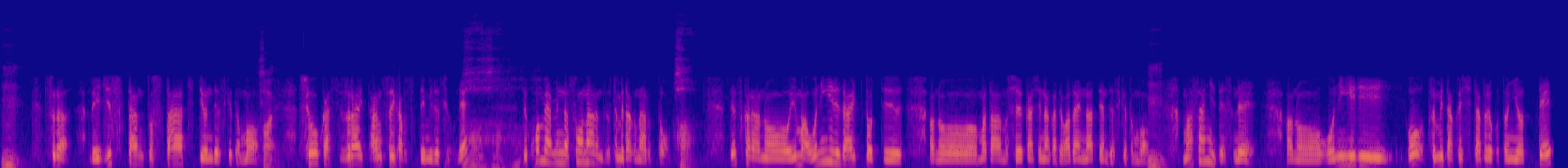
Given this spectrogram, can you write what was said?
うんそれはレジスタントスターチっていうんですけども、はい。消化しづらい炭水化物って意味ですよね。はあはあはあで米はみんなそうなるんですよ、冷たくなると。はですから、あの今、おにぎりダイエットっていう、あのまたあの週刊誌なんかで話題になってるんですけども、うん。まさにですね、あのおにぎりを冷たくして食べることによって、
